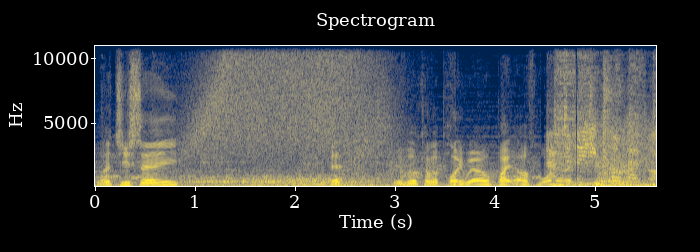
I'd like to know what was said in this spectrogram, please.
What'd you say? That it will come a point where I'll bite off more than I can chew.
